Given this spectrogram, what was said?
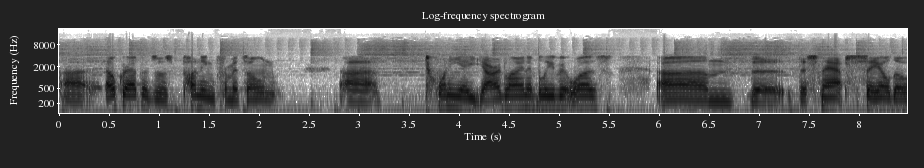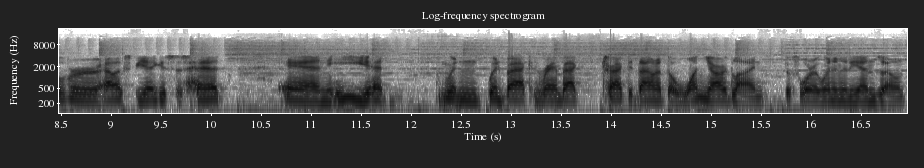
uh, Elk Rapids was punting from its own uh, 28 yard line, I believe it was. Um, the the snap sailed over Alex Villegas' head and he had went and went back and ran back, tracked it down at the one yard line before it went into the end zone.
